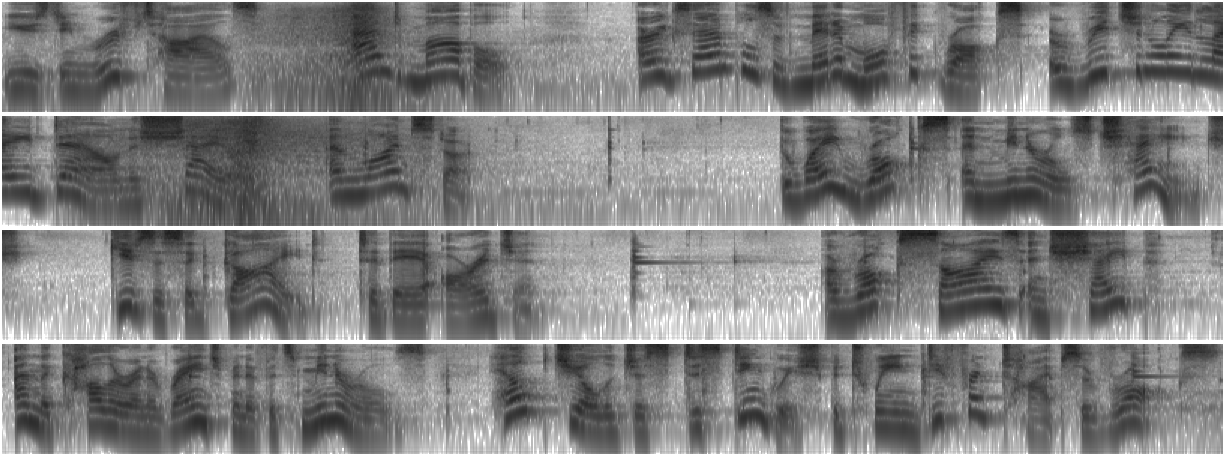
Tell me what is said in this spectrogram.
used in roof tiles, and marble are examples of metamorphic rocks originally laid down as shale and limestone. The way rocks and minerals change gives us a guide to their origin. A rock's size and shape and the colour and arrangement of its minerals help geologists distinguish between different types of rocks.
